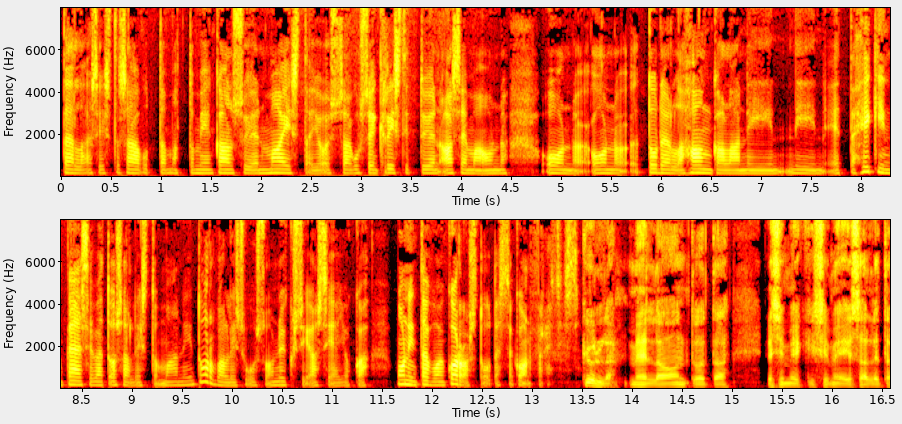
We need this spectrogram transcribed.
tällaisista saavuttamattomien kansojen maista, joissa usein kristittyjen asema on, on, on todella hankala, niin, niin että hekin pääsevät osallistumaan, niin turvallisuus on yksi asia, joka monin tavoin korostuu tässä konferenssissa. Kyllä, meillä on tuota, esimerkiksi me ei sallita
